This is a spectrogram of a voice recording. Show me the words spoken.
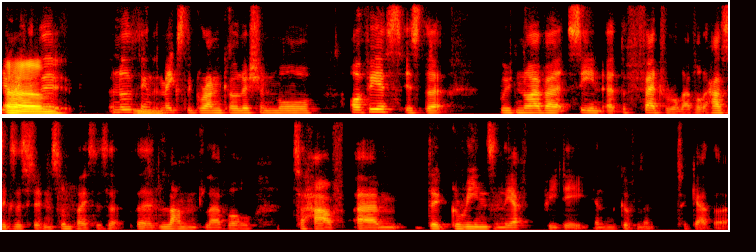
Yeah, Um, the, another thing that makes the Grand Coalition more obvious is that we've never seen at the federal level, it has existed in some places at the land level, to have um, the Greens and the FPD in the government together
